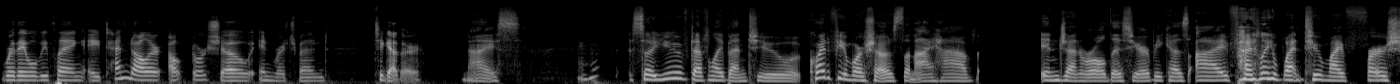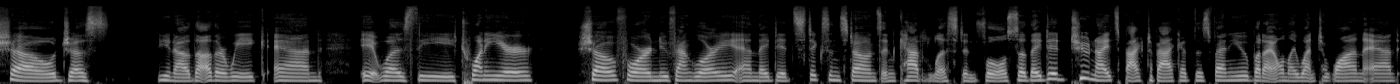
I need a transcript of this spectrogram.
where they will be playing a $10 outdoor show in Richmond together. Nice. Mm-hmm. So you've definitely been to quite a few more shows than I have in general this year because I finally went to my first show just, you know, the other week and it was the 20 year show for New Found Glory and they did Sticks and Stones and Catalyst in full. So they did two nights back to back at this venue, but I only went to one and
